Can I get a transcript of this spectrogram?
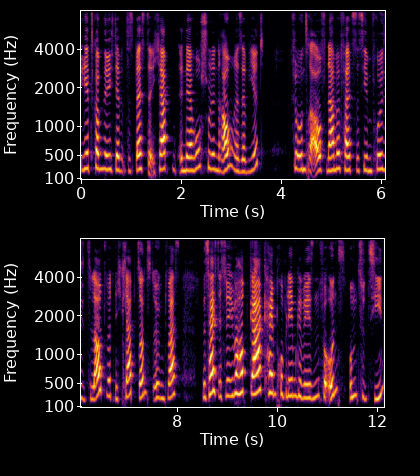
jetzt kommt nämlich der, das Beste. Ich habe in der Hochschule einen Raum reserviert für unsere Aufnahme, falls das hier im Frösi zu laut wird, nicht klappt, sonst irgendwas. Das heißt, es wäre überhaupt gar kein Problem gewesen für uns, umzuziehen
